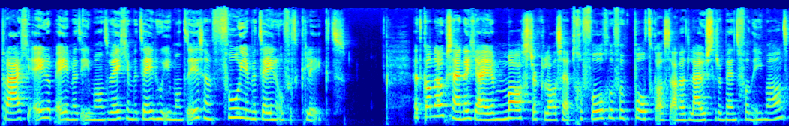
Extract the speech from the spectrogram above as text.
praat je één op één met iemand, weet je meteen hoe iemand is en voel je meteen of het klikt. Het kan ook zijn dat jij een masterclass hebt gevolgd of een podcast aan het luisteren bent van iemand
